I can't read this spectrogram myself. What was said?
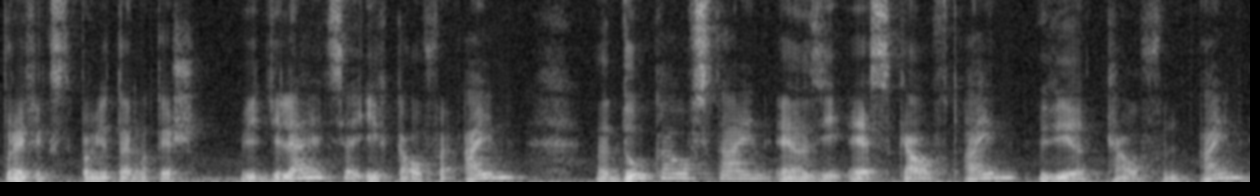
префікс, пам'ятаємо, теж відділяється, ich kaufe ein, du kaufst ein, er, sie, es kauft ein, wir kaufen ein,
